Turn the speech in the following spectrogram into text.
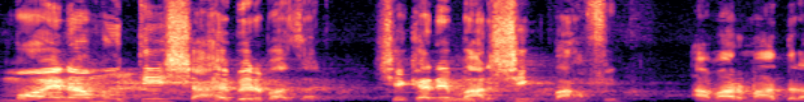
ময়নামতি সাহেবের বাজার, সেখানে বার্ষিক মাহফিল। আমার মাদ্রাসা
